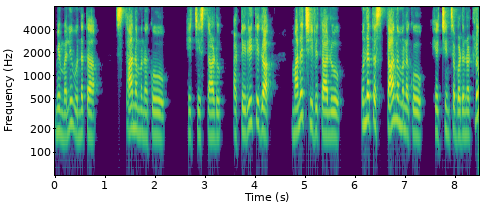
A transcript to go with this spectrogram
మిమ్మల్ని ఉన్నత స్థానమునకు హెచ్చిస్తాడు. అట్టి రీతిగా మన జీవితాలు ఉన్నత స్థానమునకు హెచ్చించబడినట్లు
